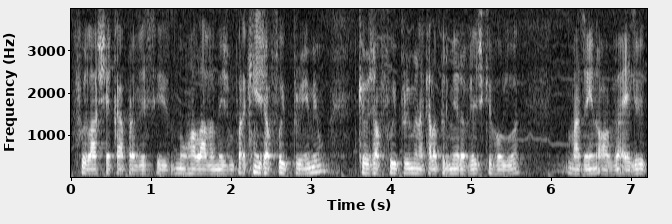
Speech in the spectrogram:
fui lá checar pra ver se não rolava mesmo para quem já foi premium, porque eu já fui premium naquela primeira vez que rolou. Mas aí, óbvio, aí ele,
